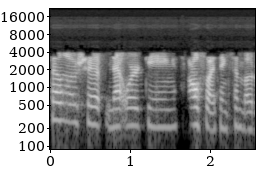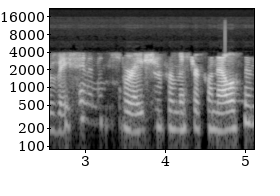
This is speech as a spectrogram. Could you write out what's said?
fellowship, networking, also I think some motivation and inspiration from Mr. Cornelison.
